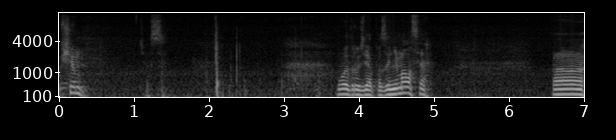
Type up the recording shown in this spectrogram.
Общем, сейчас. Вот, друзья, позанимался. А,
